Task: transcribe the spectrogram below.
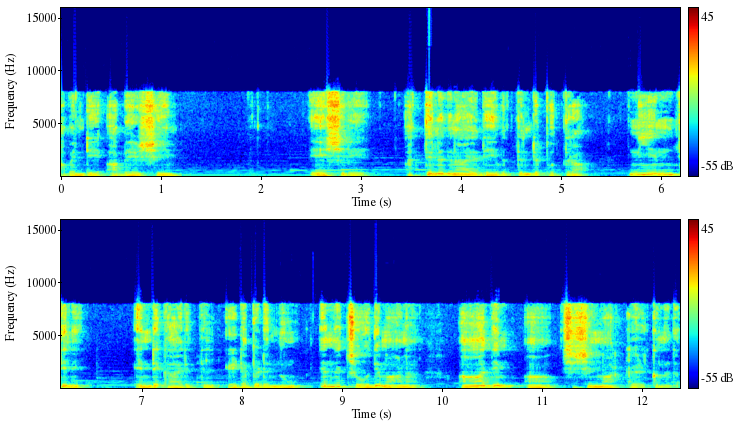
അവന്റെ അപേക്ഷയും? യേശുവെ അത്യുന്നതനായ ദൈവത്തിന്റെ പുത്ര നീ എന്തിന് എന്റെ കാര്യത്തിൽ ഇടപെടുന്നു എന്ന ചോദ്യമാണ് ആദ്യം ആ ശിഷ്യന്മാർ കേൾക്കുന്നത്.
